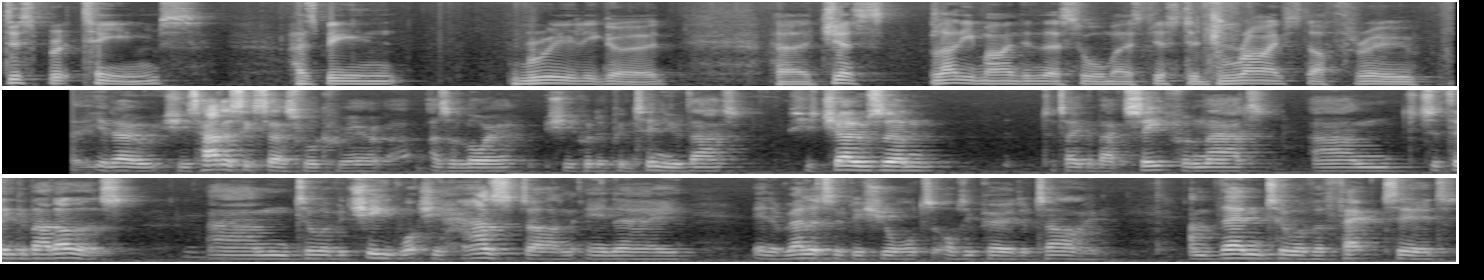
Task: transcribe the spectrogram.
disparate teams has been really good. Her just bloody mindedness almost just to drive stuff through. You know, she's had a successful career as a lawyer. She could have continued that. She's chosen to take a back seat from that and to think about others and to have achieved what she has done in a in a relatively short obviously period of time and then to have affected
